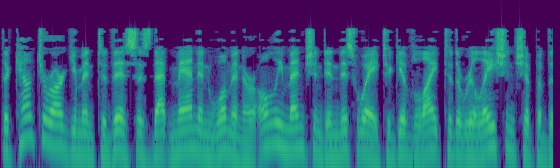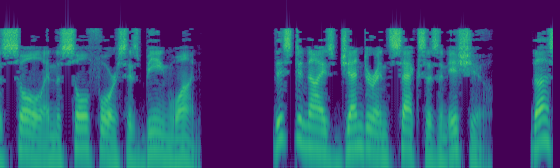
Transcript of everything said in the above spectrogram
The counterargument to this is that man and woman are only mentioned in this way to give light to the relationship of the soul and the soul force as being one. This denies gender and sex as an issue. Thus,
